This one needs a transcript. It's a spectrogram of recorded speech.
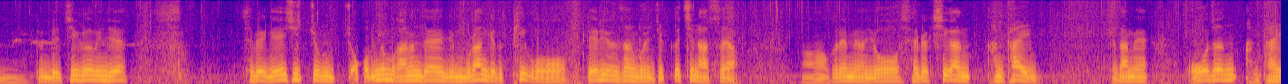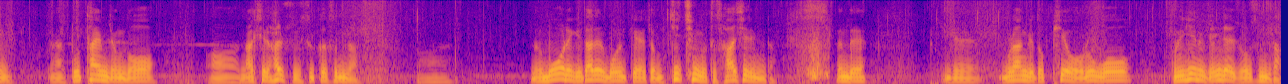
음, 근데 지금 이제 새벽 4시쯤 조금 넘어가는데 이제 물 한 개도 피고 대류 현상도 이제 끝이 났어요. 어, 그러면 요 새벽 시간 한 타임, 그 다음에 오전 한 타임, 두 타임 정도 어, 낚시를 할 수 있을 것 같습니다. 어, 너무 오래 기다려 보니까 좀 지친 것도 사실입니다. 근데 이제 물 한 개도 피어 오르고 분위기는 굉장히 좋습니다.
